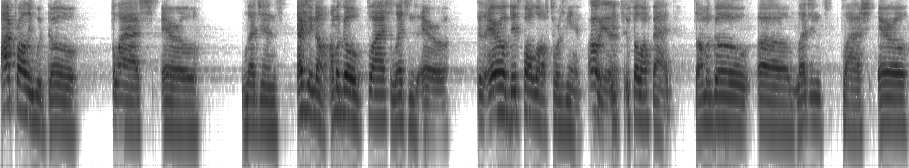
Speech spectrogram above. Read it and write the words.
I probably would go Flash, Arrow, Legends. Actually, no, I'm gonna go Flash, Legends, Arrow, because Arrow did fall off towards the end. Oh yeah, It, it fell off bad. So I'm gonna go um, Legends, Flash, Arrow,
